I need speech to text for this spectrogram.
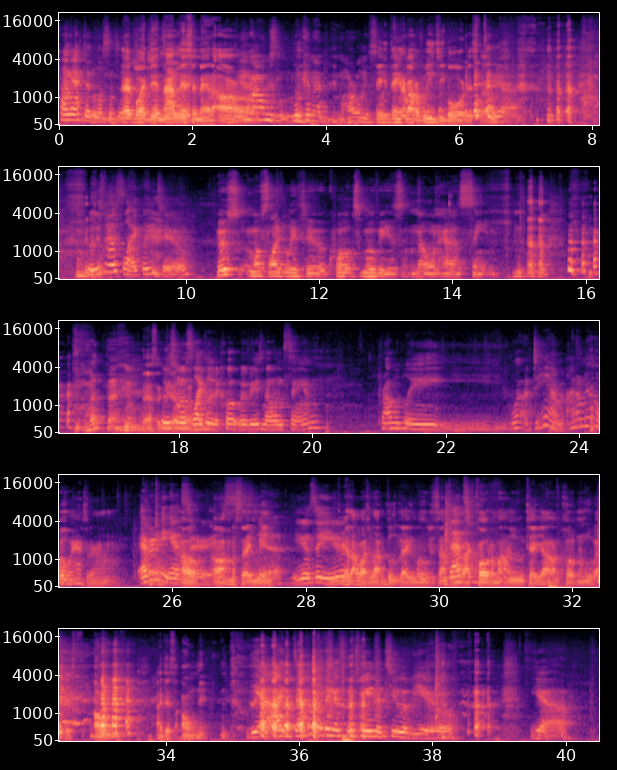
Cognac didn't listen to the That boy did instructions not either. listen at all. Yeah. I was looking at Harley. He's thinking about a Ouija board and stuff. Who's most likely to? Who's most likely to quotes movies no one has seen? what the hell? That's a Who's good most one. likely to quote movies no one's seen? Probably. What? Damn, I don't know. Who know. Answered? um, Everybody answers. oh, I'm gonna say me. Yeah. You gonna say you? Because I watch a lot of bootleg movies. Sometimes That's- I quote them. I don't even tell y'all I'm quoting the movie. I just own it. I just own it. Yeah, I definitely think it's between the two of you. Yeah.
